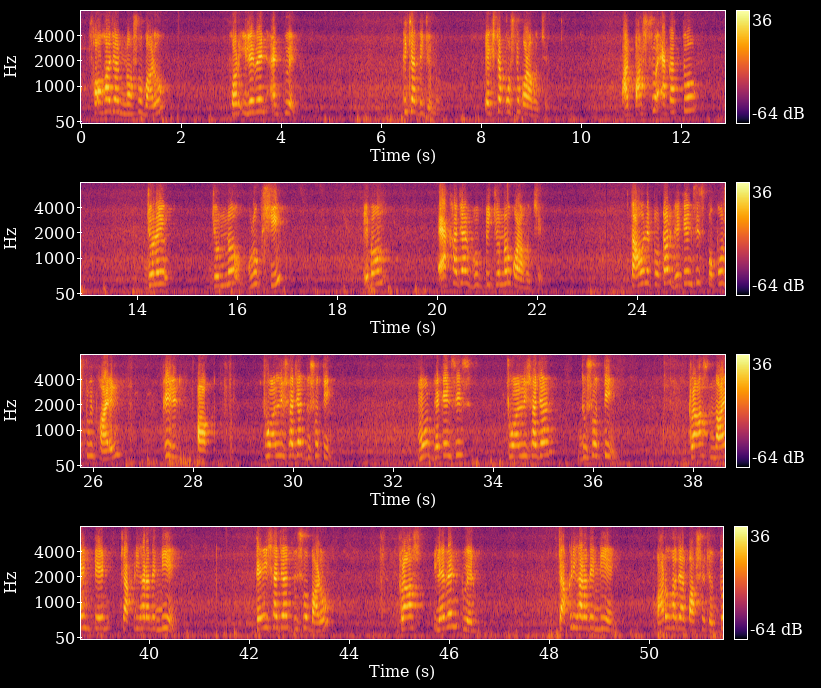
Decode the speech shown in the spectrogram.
ছ হাজার নশো বারো ফর ইলেভেন অ্যান্ড টুয়েলভ টিচারদের জন্য এক্সট্রা পোস্টও করা হচ্ছে। আর পাঁচশো একাত্তর জনের জন্য গ্রুপ সি এবং এক হাজার গ্রুপ ডির জন্যও করা হচ্ছে। তাহলে total vacancies propose to be file filled of চুয়াল্লিশ হাজার দুশো তিন। মোট ভ্যাকেন্সিস চুয়াল্লিশ হাজার দুশো তিন। ক্লাস নাইন টেন চাকরিহারাদের নিয়ে তেইশ হাজার দুশো বারো। ক্লাস ইলেভেন টুয়েলভ চাকরিহারাদের নিয়ে বারো হাজার পাঁচশো চোদ্দ।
